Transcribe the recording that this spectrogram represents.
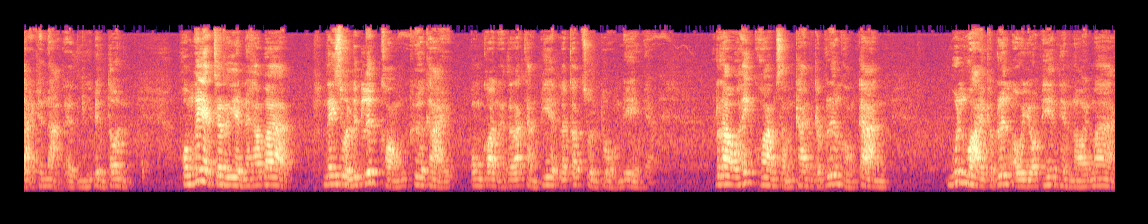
ยายขนาดอะไรอย่างนี้เป็นต้น ผมก็อยากจะเรียนนะครับว่าในส่วนลึกๆของเครือข่ายองค์กรอัตลักษณ์ทางเพศ แล้วก็ส่วนตัวผมเองเนี่ยเราให้ความสำคัญกับเรื่องของการวุ่นวายกับเรื่องอวัยวะเพศเนี่ยน้อยมาก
